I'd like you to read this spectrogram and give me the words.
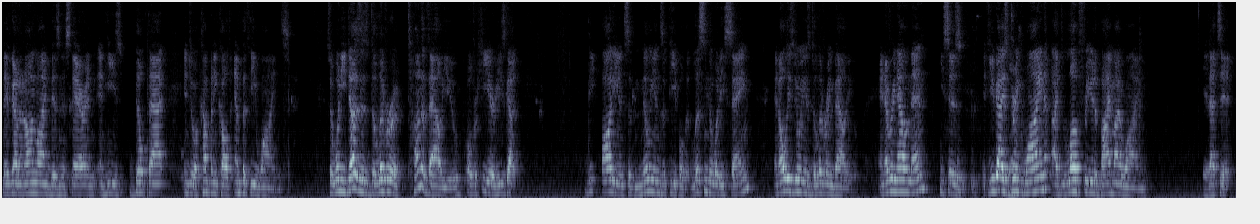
they've got an online business there, and, and he's built that into a company called Empathy Wines. So, what he does is deliver a ton of value over here. He's got the audience of millions of people that listen to what he's saying, and all he's doing is delivering value. And every now and then, he says, If you guys drink wine, I'd love for you to buy my wine. Yeah. That's it.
